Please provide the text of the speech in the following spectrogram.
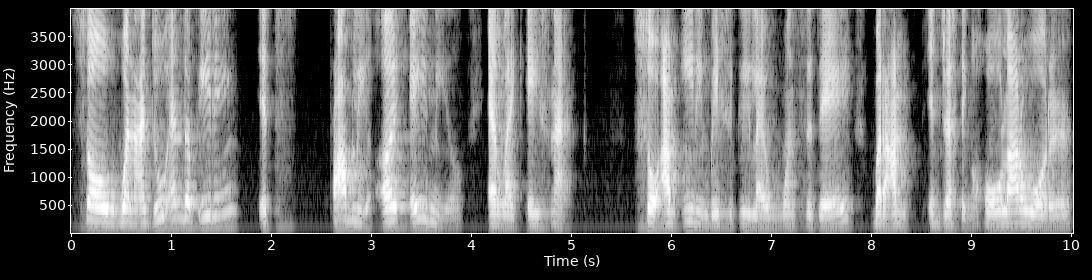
so when i do end up eating it's probably a, a meal and like a snack so i'm eating basically like once a day but i'm ingesting a whole lot of water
